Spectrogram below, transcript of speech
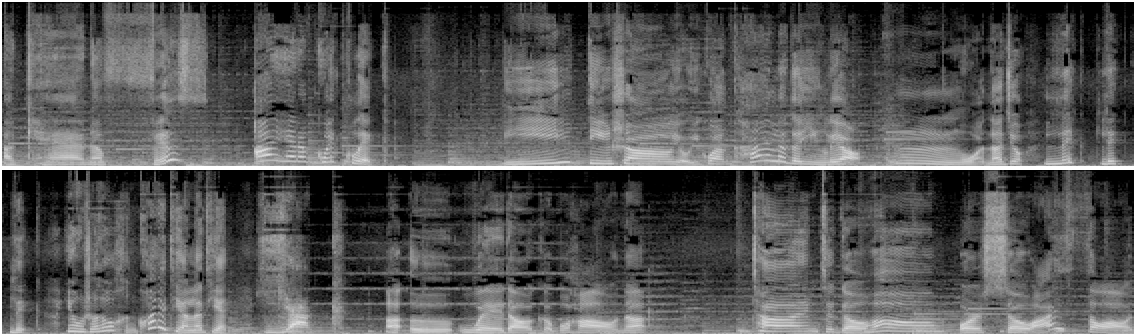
A can of fizz. I had a quick click. 咦，地上有一罐开了的饮料。嗯，我呢就 lick lick lick，用舌头很快舔了舔。Yuck！ 啊呃，味道可不好呢。Time to go home, or so I thought.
